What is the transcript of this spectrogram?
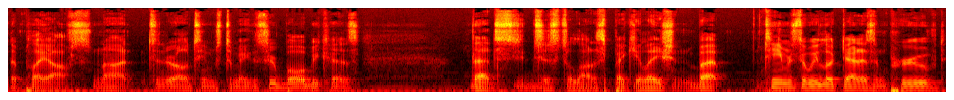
the playoffs, not Cinderella teams to make the Super Bowl because that's just a lot of speculation. But teams that we looked at as improved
